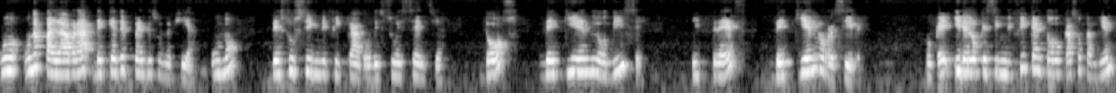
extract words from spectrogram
una palabra, ¿de qué depende su energía? Uno, de su significado, de su esencia. Dos, de quién lo dice. Y tres, de quién lo recibe. ¿Ok? Y de lo que significa en todo caso también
